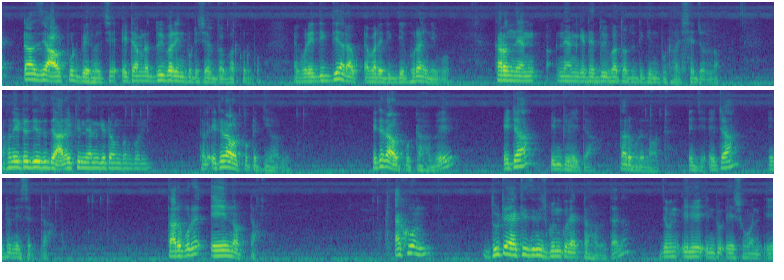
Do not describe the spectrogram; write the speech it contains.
একটা যে আউটপুট বের হয়েছে, এটা আমরা দুইবার ইনপুট হিসেবে ব্যবহার করব। একবার এদিক দিয়ে আর এবার এদিক দিয়ে ঘুরাই নিব। কারণ ন্যান ন্যান গেটে দুইবার ততোধিক ইনপুট হয়, সেজন্য। এখন এটা দিয়ে যদি আরও একটি ন্যান গেট অঙ্কন করি, তাহলে এটার আউটপুটটা কী হবে? এটার আউটপুটটা হবে এটা ইন্টু এইটা, তার উপরে নট এই যে এটা ইন্টু নিচেরটা। তার উপরে এই নটটা এখন দুটো একই জিনিস গুণ করে একটা হবে, তাই না? যেমন এ ইন্টু এ সমান এ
